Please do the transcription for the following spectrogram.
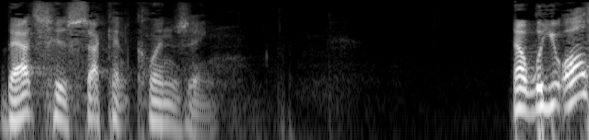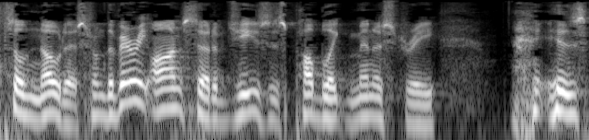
That's his second cleansing. Now, will you also notice from the very onset of Jesus' public ministry his,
